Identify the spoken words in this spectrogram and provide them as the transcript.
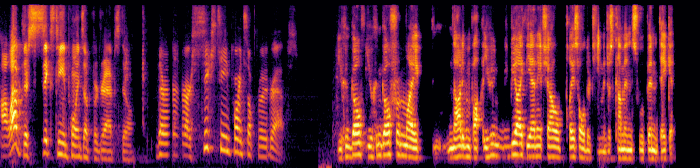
However, There's 16 points up for grabs still. there are 16 points up for grabs. you can go, you can go from like not even, po- you can be like the NHL placeholder team and just come in and swoop in and take it.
